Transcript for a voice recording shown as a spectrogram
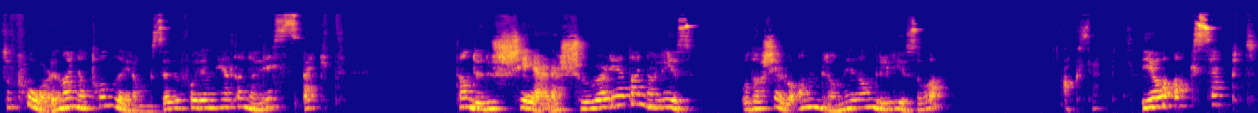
så får du en annen toleranse. Du får en helt annen respekt. Til du, Du ser deg sjøl i et annet lys, og da ser du andre i det andre lyset òg. Aksept. Ja, aksept.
